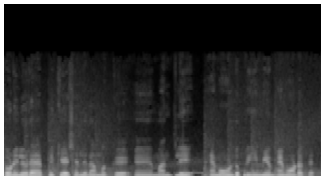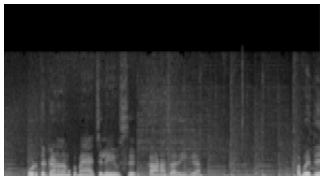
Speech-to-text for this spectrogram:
സോണിയിലെ ഒരു ആപ്ലിക്കേഷനിൽ നമുക്ക് മന്ത്ലി എമൗണ്ട് പ്രീമിയം എമൗണ്ട് ഒക്കെ കൊടുത്തിട്ടാണ് നമുക്ക് മാച്ച് ലൈവ്സ് കാണാൻ സാധിക്കുക. അപ്പോൾ ഇത്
